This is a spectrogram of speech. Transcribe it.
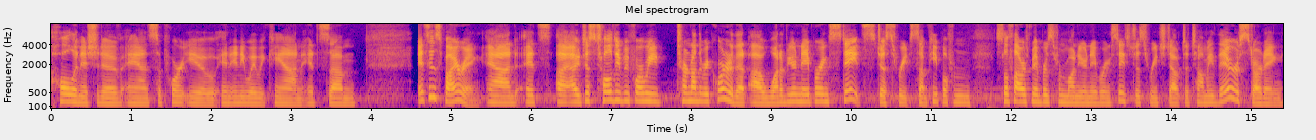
whole initiative and support you in any way we can. It's um, it's inspiring, and it's. I just told you before we turned on the recorder that uh, one of your neighboring states just reached. Some people from Slow Flowers members from one of your neighboring states just reached out to tell me they're starting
